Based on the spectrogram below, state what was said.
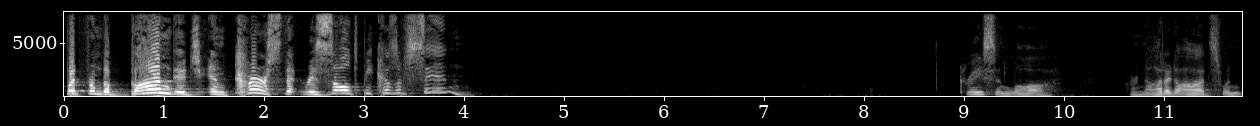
but from the bondage and curse that result because of sin. Grace and law are not at odds. When,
